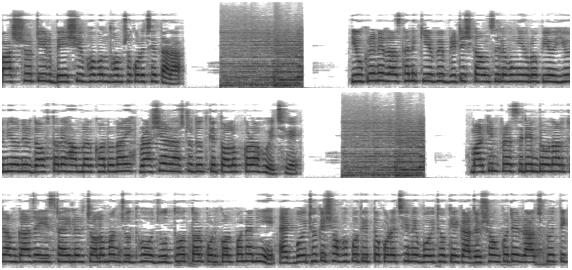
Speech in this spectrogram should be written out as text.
পাঁচশোটির বেশি ভবন ধ্বংস করেছে তারা। ইউক্রেনের রাজধানী কিয়েভে ব্রিটিশ কাউন্সিল এবং ইউরোপীয় ইউনিয়নের দফতরে হামলার ঘটনায় রাশিয়ার রাষ্ট্রদূতকে তলব করা হয়েছে। মার্কিন প্রেসিডেন্ট ডোনাল্ড ট্রাম্প গাজায় ইসরায়েলের চলমান যুদ্ধ ও যুদ্ধোত্তর পরিকল্পনা নিয়ে এক বৈঠকে সভাপতিত্ব করেছেন। এ বৈঠকে গাজা সংকটের রাজনৈতিক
